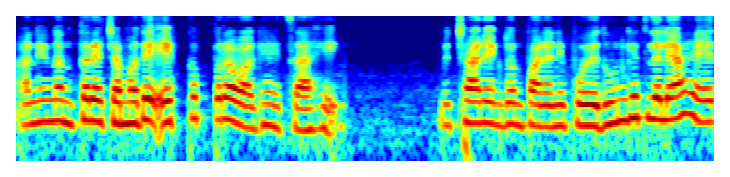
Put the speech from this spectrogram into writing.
आणि नंतर याच्यामध्ये एक कप रवा घ्यायचा आहे. मी छान एक दोन पाण्याने पोहे धुवून घेतलेले आहेत.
